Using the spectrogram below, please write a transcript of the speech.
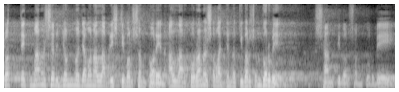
প্রত্যেক মানুষের জন্য যেমন আল্লাহ বৃষ্টি বর্ষণ করেন, আল্লাহর কোরআনও সবার জন্য কি বর্ষণ করবে? শান্তি বর্ষণ করবে।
